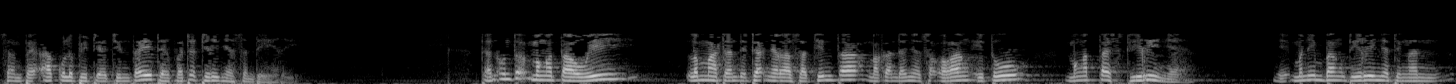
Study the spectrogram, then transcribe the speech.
sampai aku lebih dia cintai daripada dirinya sendiri. Dan untuk mengetahui lemah dan tidaknya rasa cinta, maka hendaknya seorang itu mengetes dirinya, menimbang dirinya dengan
